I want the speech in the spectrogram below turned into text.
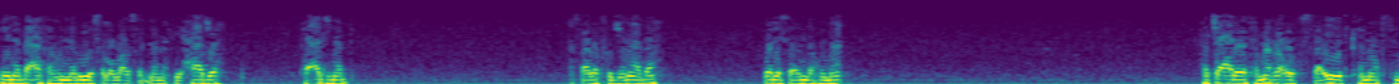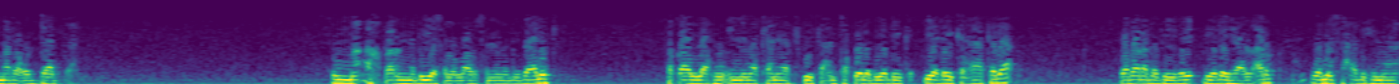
حين بعثه النبي صلى الله عليه وسلم في حاجة فأجنب أصابته جنابة وليس عنده ماء. فجعل يتمرغ في الصعيد كما تتمرغ الدابة. ثم أخبر النبي صلى الله عليه وسلم بذلك فقال له إنما كان يكفيك أن تقول بيديك, بيديك هكذا وضرب بيديه على الأرض ومسح بهما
